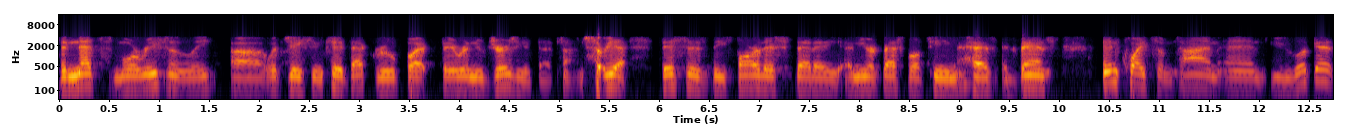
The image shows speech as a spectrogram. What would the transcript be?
the Nets more recently uh, with Jason Kidd, that group, but they were in New Jersey at that time. So yeah, this is the farthest that a, a New York basketball team has advanced in quite some time. And you look at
